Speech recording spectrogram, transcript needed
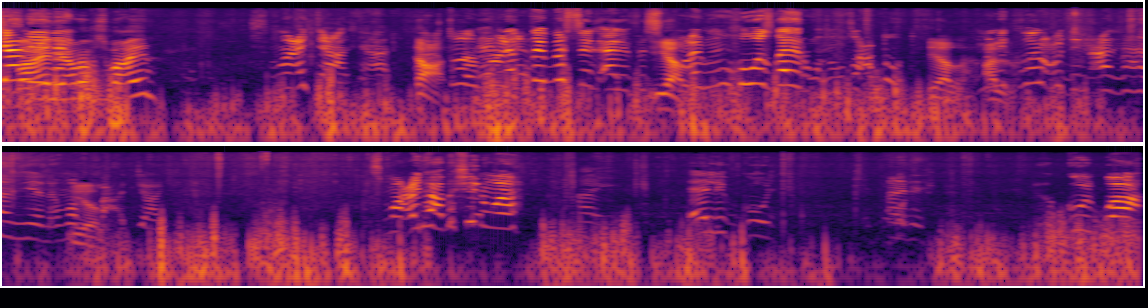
إسماعيل يعرف إسماعيل؟ اسمعي تعال تعال تعال نعطي بس الألف. اسمعي مو هو صغير ونعطوه يلا علم يكبر عود نعلمها هنا يلا. إسماعيل هذا شنو؟ الف قول الف قول باء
